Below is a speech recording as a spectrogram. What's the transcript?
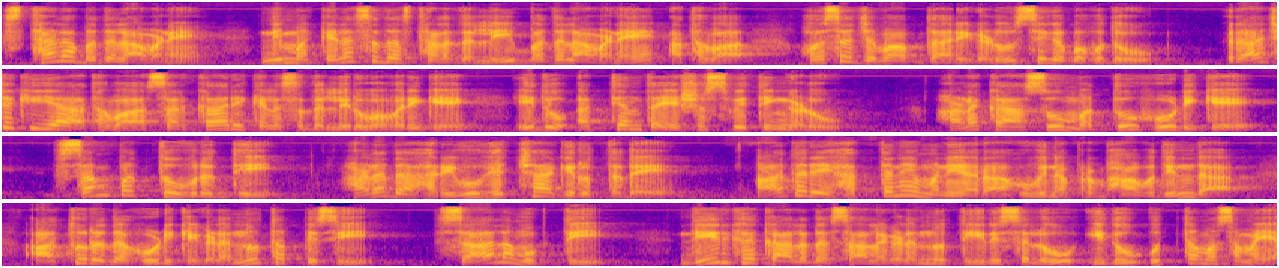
ಸ್ಥಳ ಬದಲಾವಣೆ, ನಿಮ್ಮ ಕೆಲಸದ ಸ್ಥಳದಲ್ಲಿ ಬದಲಾವಣೆ ಅಥವಾ ಹೊಸ ಜವಾಬ್ದಾರಿಗಳು ಸಿಗಬಹುದು. ರಾಜಕೀಯ ಅಥವಾ ಸರ್ಕಾರಿ ಕೆಲಸದಲ್ಲಿರುವವರಿಗೆ ಇದು ಅತ್ಯಂತ ಯಶಸ್ವಿ ತಿಂಗಳು. ಹಣಕಾಸು ಮತ್ತು ಹೂಡಿಕೆ, ಸಂಪತ್ತು ವೃದ್ಧಿ, ಹಣದ ಹರಿವು ಹೆಚ್ಚಾಗಿರುತ್ತದೆ. ಆದರೆ ಹತ್ತನೇ ಮನೆಯ ರಾಹುವಿನ ಪ್ರಭಾವದಿಂದ ಆತುರದ ಹೂಡಿಕೆಗಳನ್ನು ತಪ್ಪಿಸಿ, ಸಾಲ ಮುಕ್ತಿ ದೀರ್ಘಕಾಲದ ಸಾಲಗಳನ್ನು ತೀರಿಸಲು ಇದು ಉತ್ತಮ ಸಮಯ.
